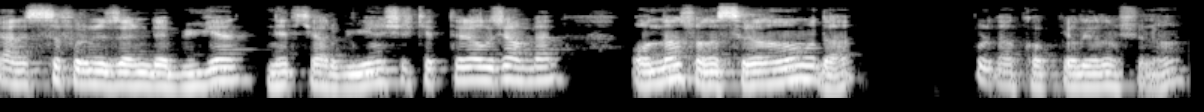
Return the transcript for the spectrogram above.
Yani sıfırın üzerinde büyüyen, net kar büyüyen şirketleri alacağım ben. Ondan sonra sıralamamı da buradan kopyalayalım şunu.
